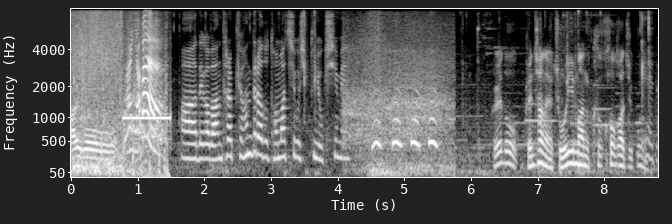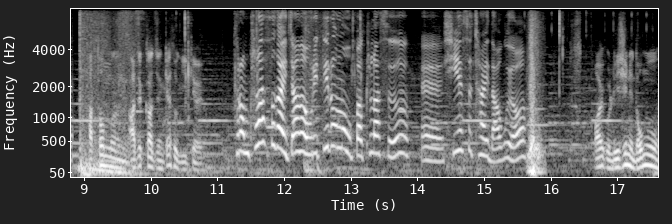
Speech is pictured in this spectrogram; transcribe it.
아이고 아 내가 만트라큐 한 대라도 더 맞히고 싶은 욕심에 그래도 괜찮아요. 조이만 크 커가지고. 바텀은 아직까지는 계속 이겨요. 그럼 클라스가 있잖아 우리 띠로모 오빠 클라스 예 CS 차이 나고요 아이고 리신이 너무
